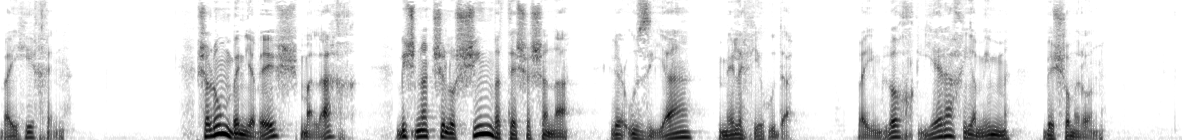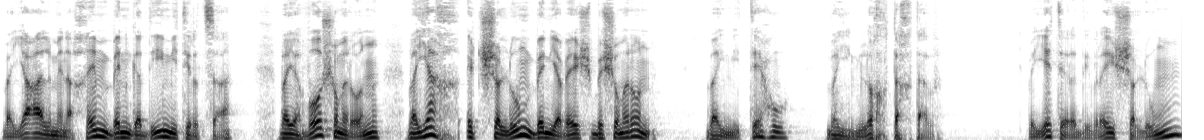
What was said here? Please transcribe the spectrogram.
ויהי כן. שלום בן יבש מלך בשנת שלושים ותשע שנה לעוזיה מלך יהודה. וימלוך ירח ימים בשומרון. ויעל מנחם בן גדי מתרצה, ויבוא שומרון, ויח את שלום בן יבש בשומרון, וימיתהו, וימלוך תחתיו. ויתר דברי שלום,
